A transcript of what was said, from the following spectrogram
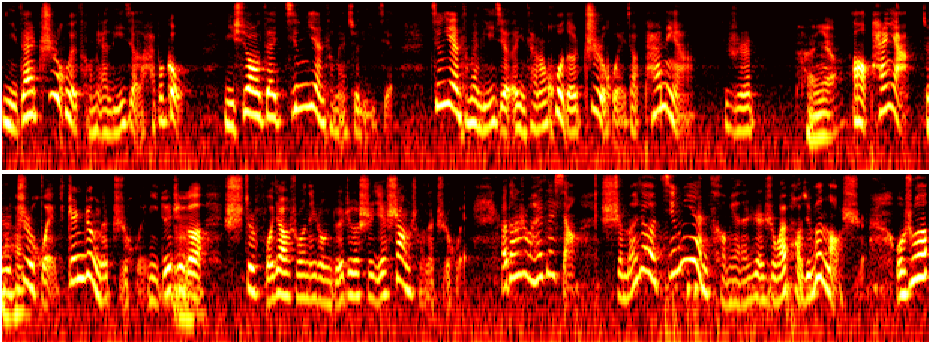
你在智慧层面理解了还不够，你需要在经验层面去理解，经验层面理解了，你才能获得智慧，叫 panya，就是潘雅，哦，攀雅就是智慧，真正的智慧。你对这个世就是佛教说那种你对这个世界上乘的智慧。然后当时我还在想，什么叫经验层面的认识？我还跑去问老师，我说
